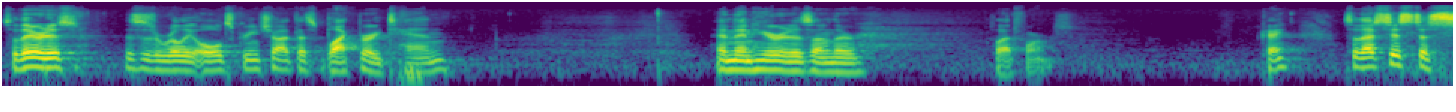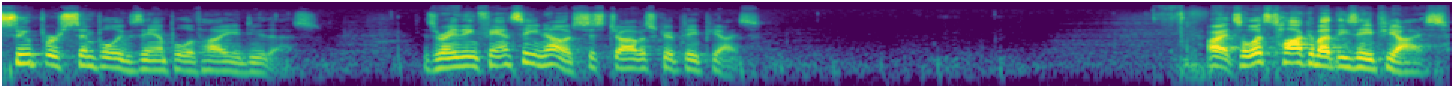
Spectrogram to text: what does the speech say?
So there it is. This is a really old screenshot. That's BlackBerry 10. And then here it is on their platforms. Okay? So that's just a super simple example of how you do this. Is there anything fancy? No, it's just JavaScript APIs. All right, so let's talk about these APIs.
